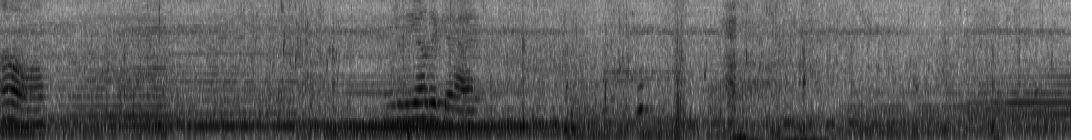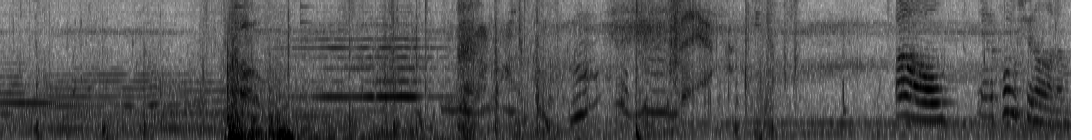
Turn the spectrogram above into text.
Oh. Let's go to the other guy. Oh, and a potion on him.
